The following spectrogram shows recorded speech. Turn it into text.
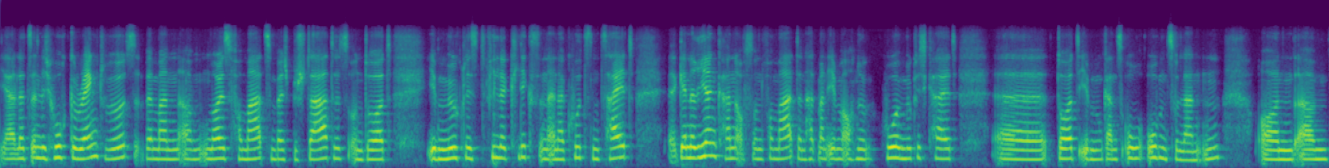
ja letztendlich hoch gerankt wird, wenn man ähm, ein neues Format zum Beispiel startet und dort eben möglichst viele Klicks in einer kurzen Zeit äh, generieren kann auf so ein Format, dann hat man eben auch eine hohe Möglichkeit, äh, dort eben ganz oben zu landen. Und ähm,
